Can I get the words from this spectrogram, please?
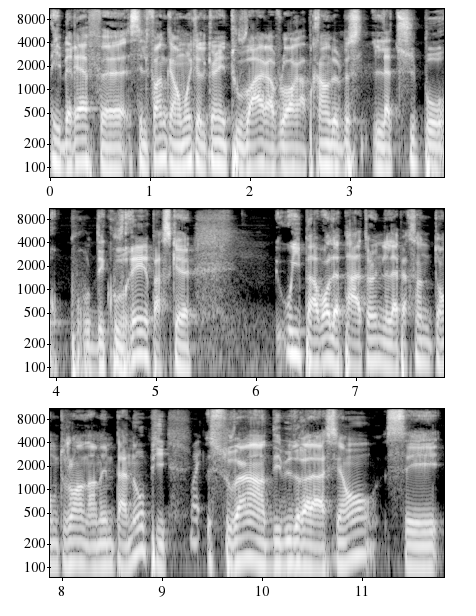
et bref, euh, c'est le fun quand moins quelqu'un est ouvert à vouloir apprendre plus là-dessus pour, pour découvrir parce que oui, il peut avoir le pattern, la personne tombe toujours dans le même panneau. Puis souvent, en début de relation, c'est,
